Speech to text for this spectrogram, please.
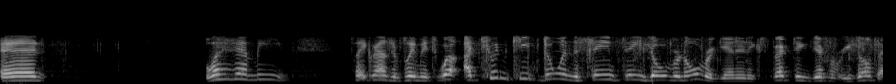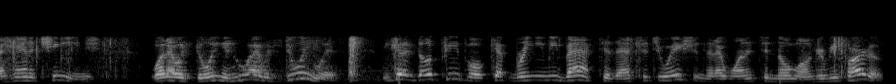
And what does that mean? Playgrounds and playmates. Well, I couldn't keep doing the same things over and over again and expecting different results. I had to change what I was doing and who I was doing with because those people kept bringing me back to that situation that I wanted to no longer be part of.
